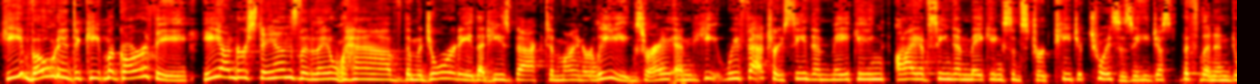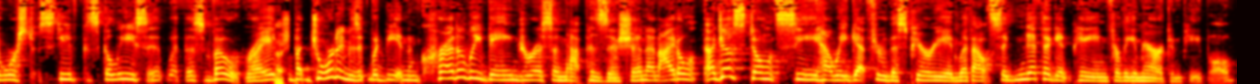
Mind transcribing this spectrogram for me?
He voted to keep McCarthy. He understands that they don't have the majority that he's back to minor leagues, right? And he, we've actually seen him making, I have seen him making some strategic choices. He just Biflin endorsed Steve Scalise with this vote, right? But Jordan is, would be incredibly dangerous in that position. And I don't, I just don't see how we get through this period without significant pain for the American people.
